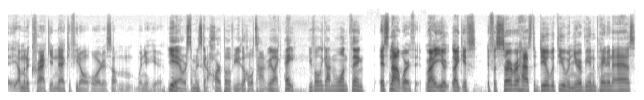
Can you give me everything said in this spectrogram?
I'm gonna crack your neck if you don't order something when you're here. yeah, or somebody's gonna harp over you the whole time and be like, "Hey, you've only gotten one thing." it's not worth it, right? You're like if if a server has to deal with you and you're being a pain in the ass,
